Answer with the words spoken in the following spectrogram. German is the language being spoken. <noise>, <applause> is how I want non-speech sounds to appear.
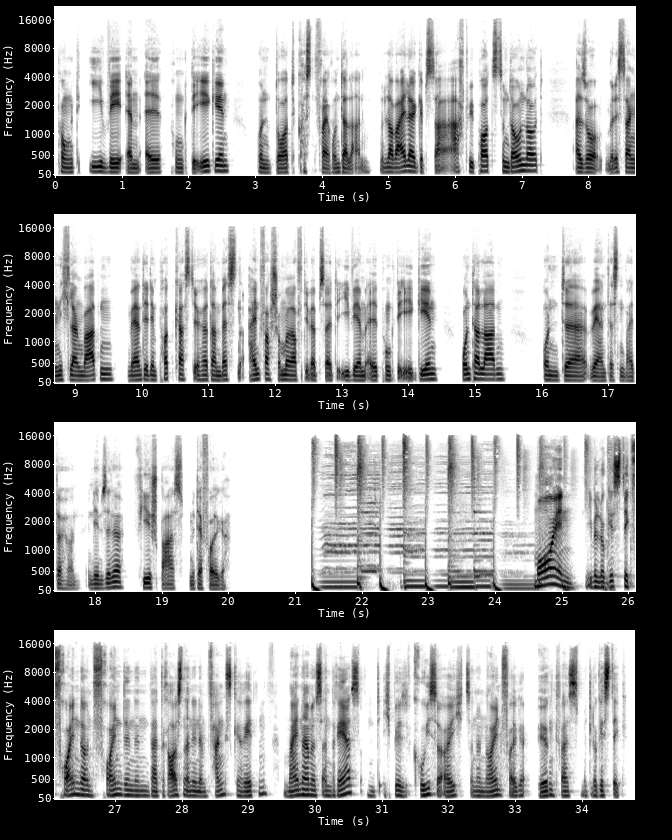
gehen und dort kostenfrei runterladen. Mittlerweile gibt es da acht Reports zum Download. Also würde ich sagen, nicht lang warten. Während ihr den Podcast hier hört, am besten einfach schon mal auf die Webseite iwml.de gehen runterladen und äh, währenddessen weiterhören. In dem Sinne, viel Spaß mit der Folge. Moin, liebe Logistikfreunde und Freundinnen da draußen an den Empfangsgeräten. Mein Name ist Andreas und ich begrüße euch zu einer neuen Folge Irgendwas mit Logistik.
